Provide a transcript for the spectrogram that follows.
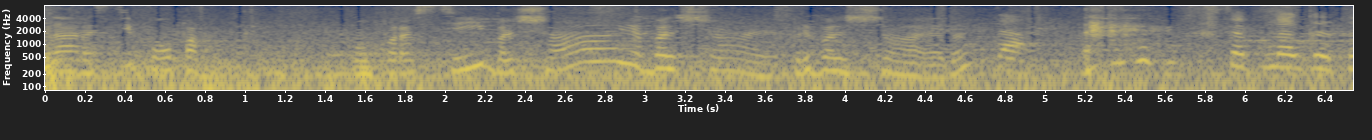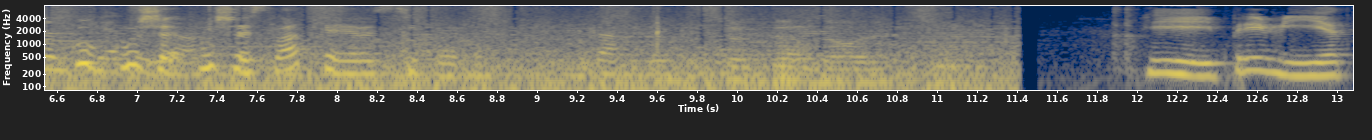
Да, расти попа. Попа расти, большая, большая, прибольшая, да? Да. Чтоб много конфет. Кушай, кушай сладкое и расти попа. Да. Эй, привет.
